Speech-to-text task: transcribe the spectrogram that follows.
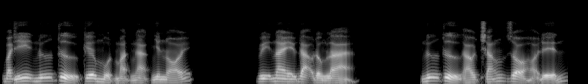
Bạch y nữ tử kia một mặt ngạc nhiên nói. Vị này đạo đồng là. Nữ tử áo trắng dò hỏi đến.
